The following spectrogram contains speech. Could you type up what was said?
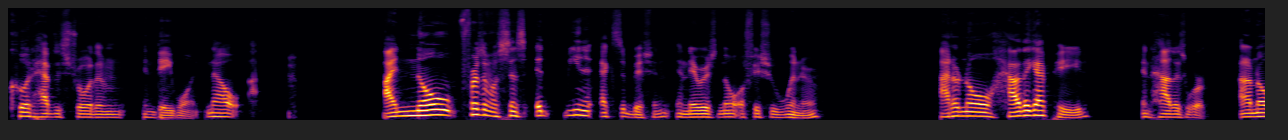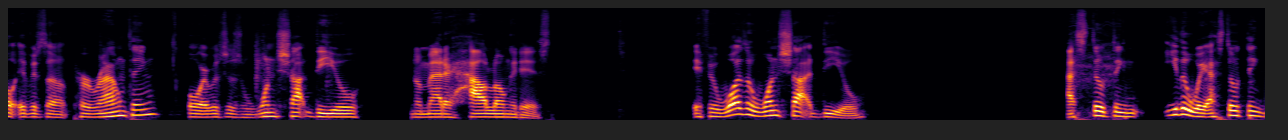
could have destroyed him in day one. Now, I know, first of all, since it being an exhibition and there is no official winner, I don't know how they got paid and how this worked. I don't know if it's a per round thing or it was just one shot deal, no matter how long it is. If it was a one shot deal, I still think either way, I still think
